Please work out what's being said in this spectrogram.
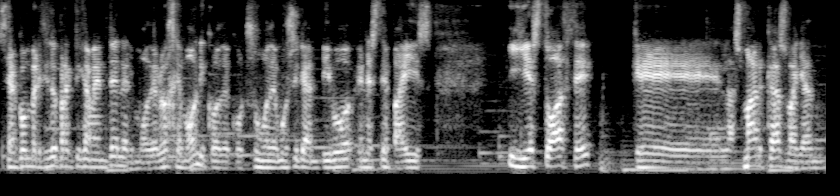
se ha convertido prácticamente en el modelo hegemónico de consumo de música en vivo en este país. Y esto hace que las marcas vayan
